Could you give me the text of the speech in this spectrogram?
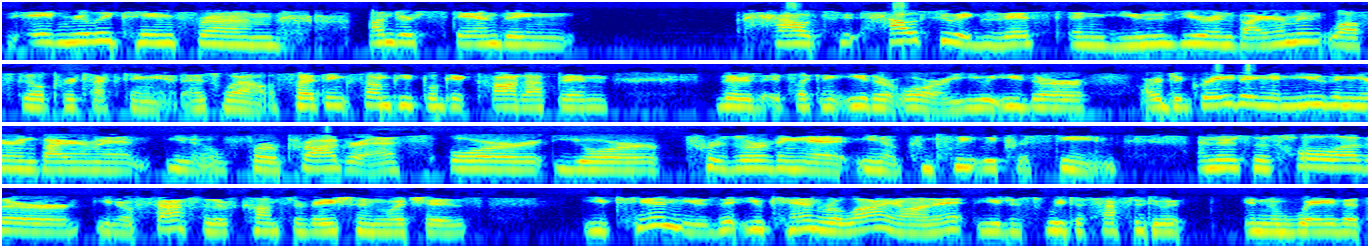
it really came from understanding how to how to exist and use your environment while still protecting it as well. So I think some people get caught up in there's it's like an either or. You either are degrading and using your environment, you know, for progress, or you're preserving it, you know, completely pristine. And there's this whole other, you know, facet of conservation, which is you can use it, you can rely on it. You just we just have to do it in a way that's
